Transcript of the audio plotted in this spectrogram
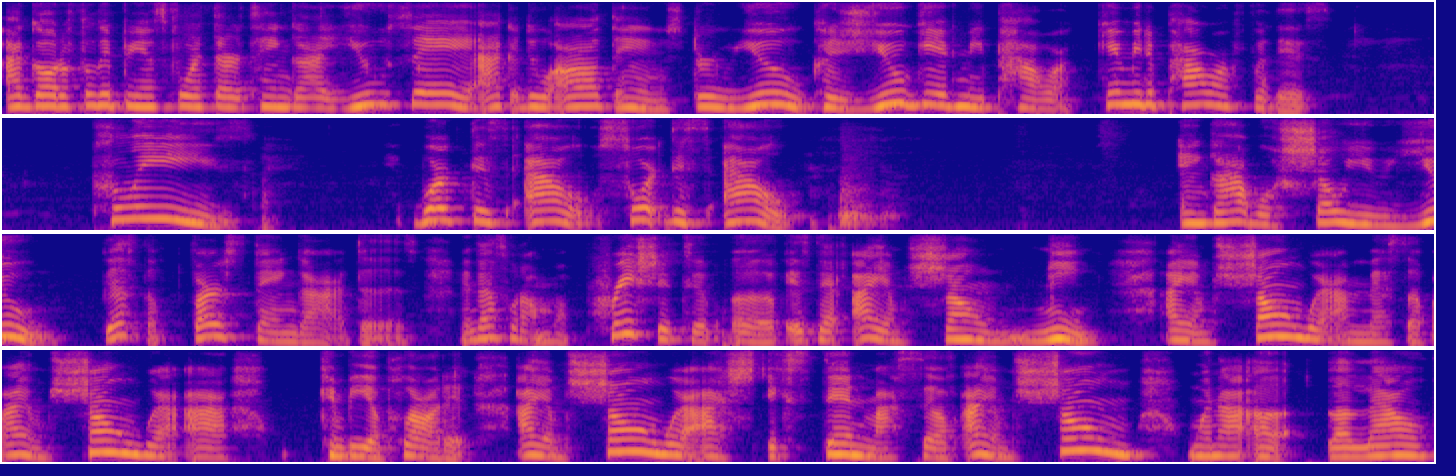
I go to Philippians 4:13, God, you said I could do all things through you because you give me power. Give me the power for this. Please work this out, sort this out. And God will show you you. That's the first thing God does. And that's what I'm appreciative of is that I am shown me. I am shown where I mess up. I am shown where I can be applauded. I am shown where I extend myself. I am shown when I uh, allow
